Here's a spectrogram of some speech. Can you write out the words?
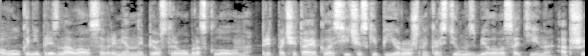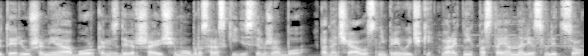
А Вулка не признавал современный пестрый образ клоуна, предпочитая классический пьерошный костюм из белого сатина, обшитый рюшами и оборками с довершающим образ раскидистым жабо. Поначалу, с непривычки, воротник постоянно лез в лицо,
